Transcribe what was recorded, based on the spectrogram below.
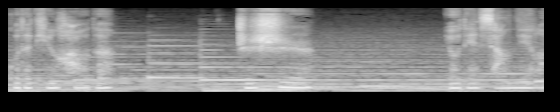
过得挺好的，只是有点想你了。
